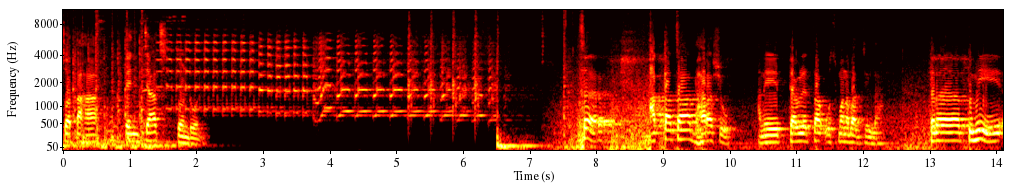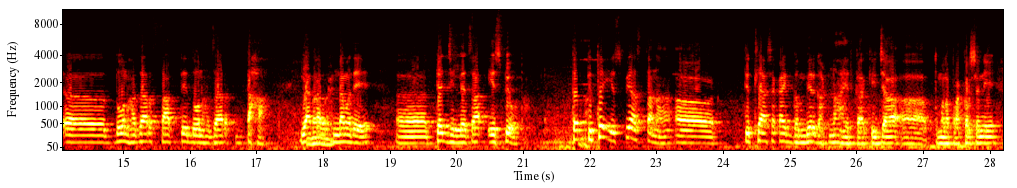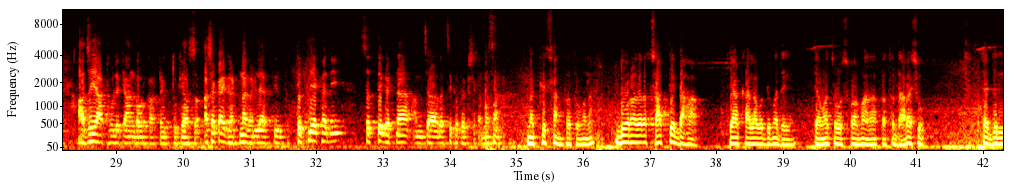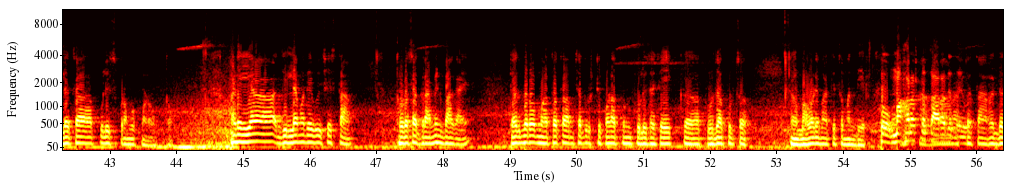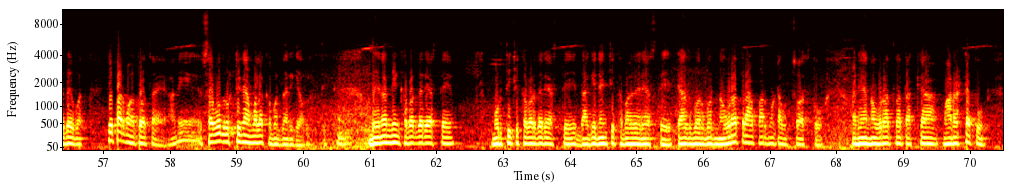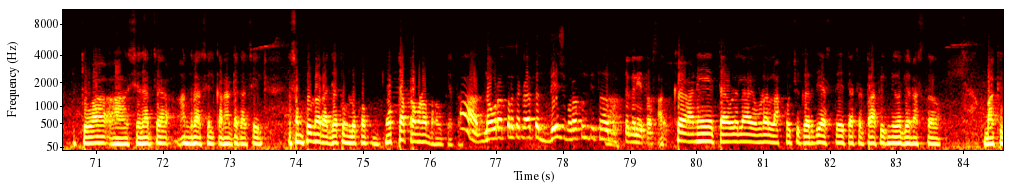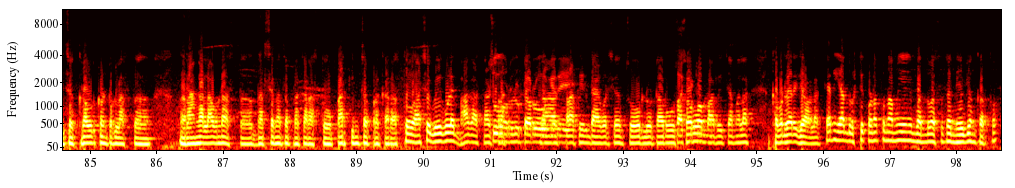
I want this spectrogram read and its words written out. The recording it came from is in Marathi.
स्वतः त्यांच्याच तोंडून. सर आत्ताचा धाराशिव आणि त्यावेळेचा उस्मानाबाद जिल्हा. तर तुम्ही दोन हजार सात ते दोन हजार दहा या. कालखंडामध्ये त्या जिल्ह्याचा एस पी होता. तर तिथं एस पी असताना तिथल्या अशा काही गंभीर घटना आहेत का की ज्या तुम्हाला प्राकर्षाने आजही आठवले की अंगावर काटा येतो की असं अशा काही घटना घडल्या असतील तर त्यातली एखादी सत्य घटना आमच्या रसिक प्रेक्षकांना सांग. नक्कीच सांगतो तुम्हाला. दोन हजार सात ते दहा या कालावधीमध्ये तेव्हाचं उस्मानाबादचा धाराशिव त्या जिल्ह्याचा पोलीस प्रमुख म्हणून होतो. आणि या जिल्ह्यामध्ये विशेषतः थोडासा ग्रामीण भाग आहे. त्याचबरोबर महत्त्वाचा आमच्या दृष्टिकोनातून पोलिसाचे एक तुळजापूरचं अ, भवानी मातेचं मंदिर. हो महाराष्ट्राचा आराध्य दैवत. आराध्य दैवत. हे फार महत्त्वाचं आहे. आणि सर्व दृष्टीने आम्हाला खबरदारी घ्यावी लागते. दैनंदिन खबरदारी असते मूर्तीची खबरदारी असते दागिन्यांची खबरदारी असते. त्याचबरोबर नवरात्र हा फार मोठा उत्सव असतो. आणि या नवरात्रात अख्ख्या महाराष्ट्रातून किंवा शेजारच्या आंध्र असेल कर्नाटक असेल संपूर्ण राज्यातून लोक मोठ्या प्रमाणात भाऊक येतात. हा नवरात्राच्या काळात तर देशभरातून तिथं भक्तगण येत असतात. आणि त्यावेळेला एवढं लाखोची गर्दी असते त्याचं ट्रॅफिक नियोजन असतं. बाकीचं क्राऊड कंट्रोल असतं रांगा लावणं असतं दर्शनाचा प्रकार असतो पार्किंगचा प्रकार असतो असे वेगवेगळे भाग असतात चोर, लुटारू. ट्रॅफिक डायव्हर्शन चोर लुटारू सर्व मार. बाबीची आम्हाला खबरदारी घ्यावी लागते आणि या दृष्टिकोनातून आम्ही बंदोबस्ताचं नियोजन करतो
